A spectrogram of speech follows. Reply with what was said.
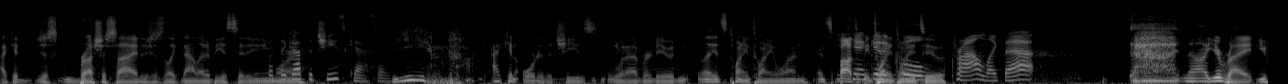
I could just brush aside and just like not let it be a city anymore. But they got the cheese castle. Yeah, fuck, I can order the cheese, whatever, dude. Like, it's 2021. It's You about to be get a 2022. cool crown like that. no, you're right. You,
